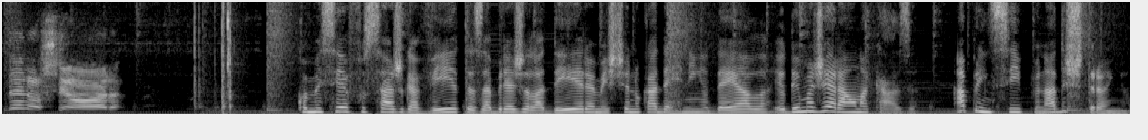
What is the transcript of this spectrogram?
Vi não, senhora. Comecei a fuçar as gavetas, abrir a geladeira, mexer no caderninho dela. Eu dei uma geral na casa. A princípio, nada estranho.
